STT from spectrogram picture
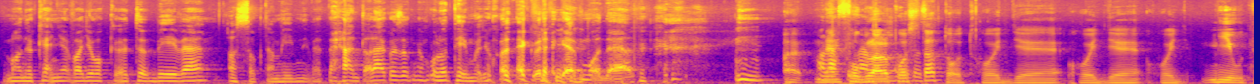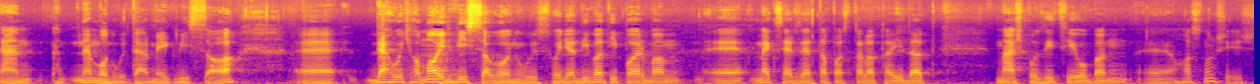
manökenje vagyok több éve, azt szoktam hívni veterán találkozóknak, holott én vagyok a legöregebb modell. A- Nem Laci foglalkoztatott, hogy, hogy, hogy miután nem vonultál még vissza, de hogyha majd visszavonulsz, hogy a divatiparban megszerzett tapasztalataidat más pozícióban hasznos is?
